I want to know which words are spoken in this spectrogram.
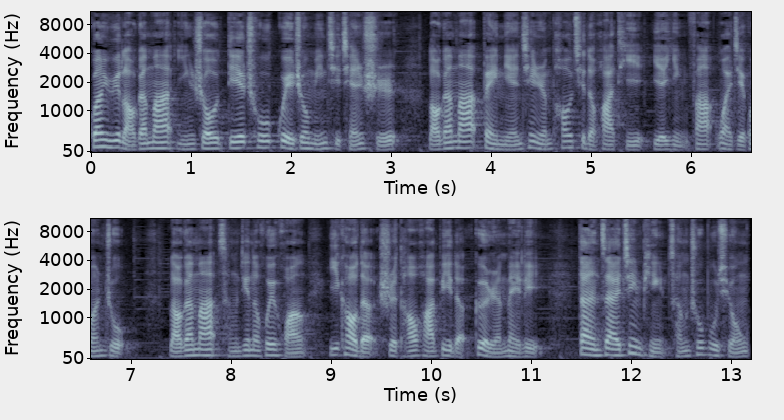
关于老干妈营收跌出贵州民企前十，老干妈被年轻人抛弃的话题也引发外界关注。老干妈曾经的辉煌，依靠的是陶华碧的个人魅力，但在竞品层出不穷、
